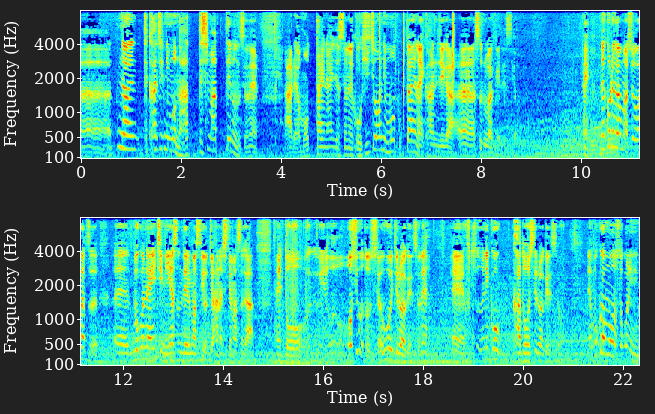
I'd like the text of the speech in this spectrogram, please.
あなんて感じにもなってしまってるんですよね。あれはもったいないですよね。こう非常にもったいない感じがするわけですよ。で、これがまあ正月、えー、僕ね、1、2休んでますよっていう話してますが、えっと、お仕事としては動いてるわけですよね。えー、普通にこう稼働してるわけですよ。で僕はもうそこに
